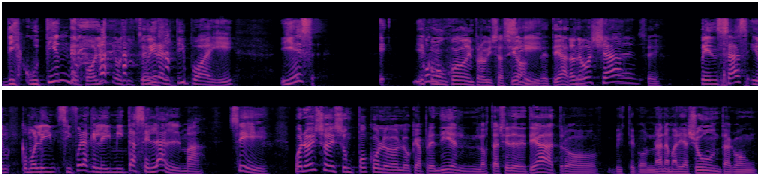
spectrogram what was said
discutiendo políticos, si estuviera el tipo ahí, y es... Y es como un juego de improvisación, sí, de teatro. Donde vos ya pensás y- como le- si fuera que le imitas el alma. Sí, bueno, eso es un poco lo, lo que aprendí en los talleres de teatro, viste, con Ana María Yunta, con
